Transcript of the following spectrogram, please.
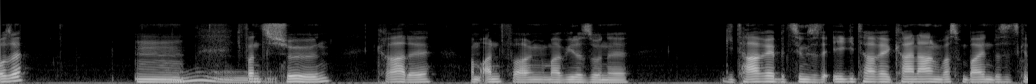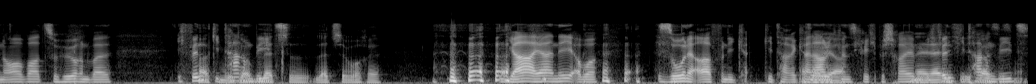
Pause. Mm, Ich fand's schön, gerade am Anfang mal wieder so eine Gitarre bzw. E-Gitarre, keine Ahnung, was von beiden das jetzt genauer war, zu hören, weil ich finde Gitarrenbeats, Letzte, letzte Woche. ja, ja, nee, aber so eine Art von die Gitarre, keine Ach so, Ahnung, ja. ich kann es nicht richtig beschreiben. Nee, ich nee, finde Gitarrenbeats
